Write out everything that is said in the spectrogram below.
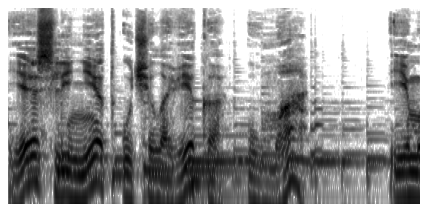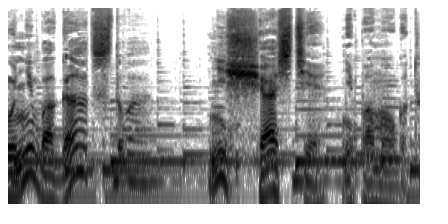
Если нет у человека ума, ему ни богатство, ни счастье не помогут.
